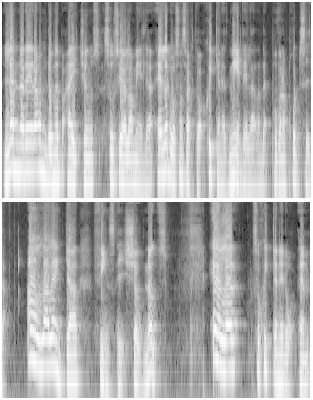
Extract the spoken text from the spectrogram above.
Lämnar era omdömen på iTunes, sociala medier eller då som sagt var skicka ett meddelande på vår poddsida. Alla länkar finns i show notes. Eller så skickar ni då en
